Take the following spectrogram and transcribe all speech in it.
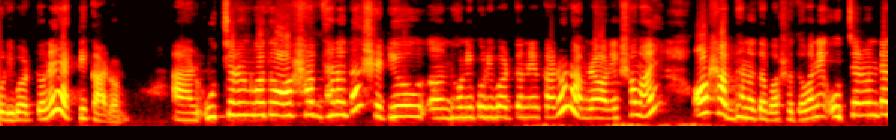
পরিবর্তনের একটি কারণ। আর উচ্চারণগত অসাবধানতা, সেটিও ধ্বনি পরিবর্তনের কারণ। আমরা অনেক সময় অসাবধানতা বশত মানে উচ্চারণটা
